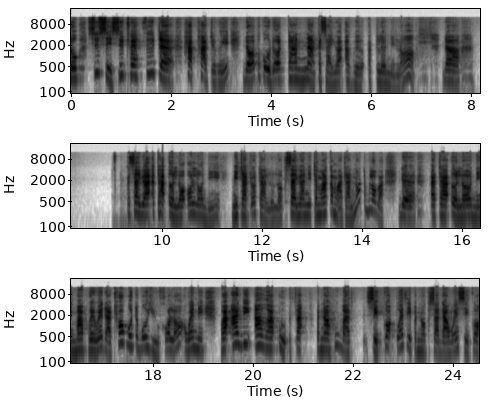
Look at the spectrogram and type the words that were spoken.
လိုဆုစေဆုထွဲသူတဟဖတရေတော့ပကိုတော့ဒါနာကစားရွာအကအကလနေလောဒါ ကဆာယွာအတာအလောအလောနေမေတာတော့တာလို့လောကဆာယွာနေတမကမာတာနော်တဘလောပါတဲ့အတာအလောနေမပွဲဝဲတာထောဖို့တဘိုးယူခေါ်လောအဝဲနေဘာအဒီအာဂါဥသပနာဟုဘာစေကောပွဲစေပနောကစာဒါဝဲစေကော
